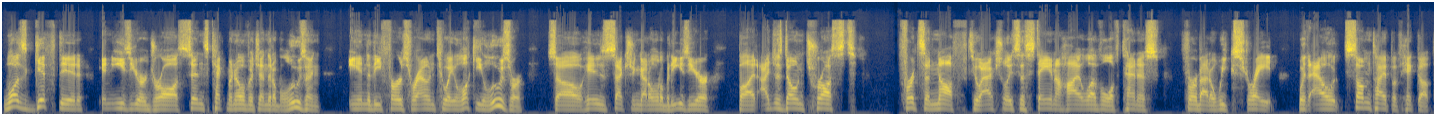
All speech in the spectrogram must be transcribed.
was gifted an easier draw since Kekmanovic ended up losing in the first round to a lucky loser. So his section got a little bit easier, but I just don't trust Fritz enough to actually sustain a high level of tennis for about a week straight without some type of hiccup.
